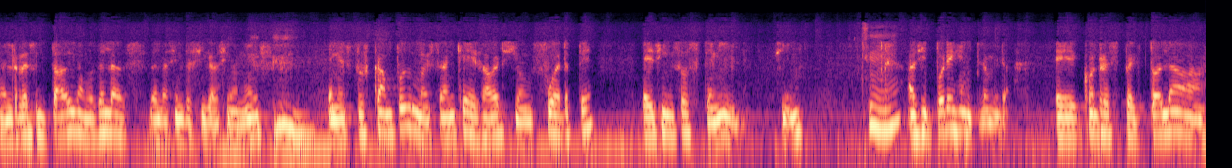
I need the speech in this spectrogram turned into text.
el resultado, digamos, de las, de las investigaciones en estos campos muestran que esa versión fuerte es insostenible, ¿sí? Así, por ejemplo, mira, eh, con respecto a la...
